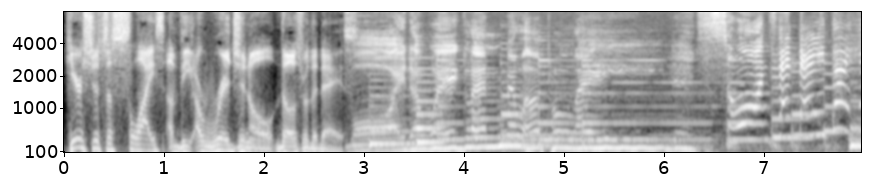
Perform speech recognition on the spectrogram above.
Here's just a slice of the original. Those were the days. Boy, the way Glenn Miller played. Songs that made the hit parade. Guys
